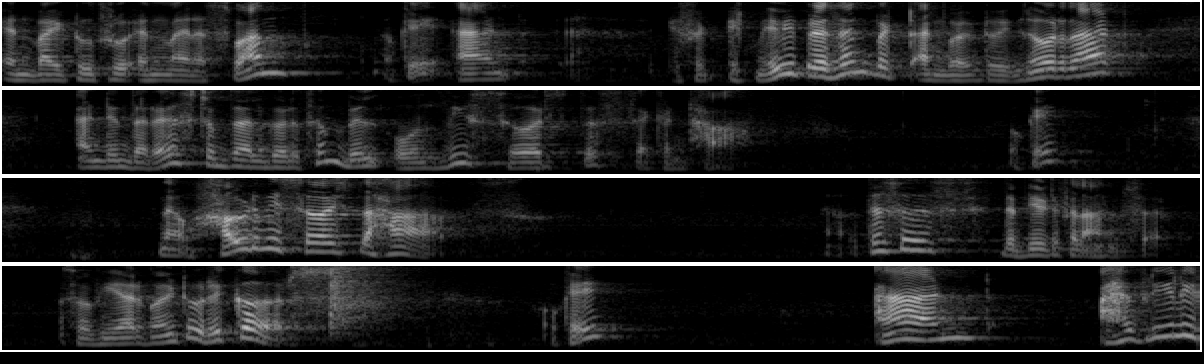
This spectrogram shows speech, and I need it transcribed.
n by 2 through n minus 1 okay and if it, it may be present but I am going to ignore that and in the rest of the algorithm will only search the second half. Okay. Now how do we search the halves? Now, this is the beautiful answer. So we are going to recurse okay and I have really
